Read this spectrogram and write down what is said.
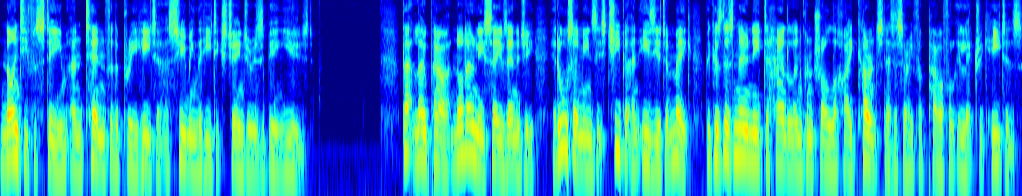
90 for steam and 10 for the preheater, assuming the heat exchanger is being used. That low power not only saves energy, it also means it's cheaper and easier to make because there's no need to handle and control the high currents necessary for powerful electric heaters.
